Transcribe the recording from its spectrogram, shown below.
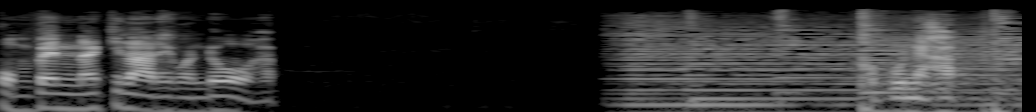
ผมเป็นนักกีฬาเทควันโดครับ ขอบคุณนะครับ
